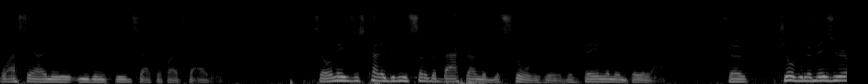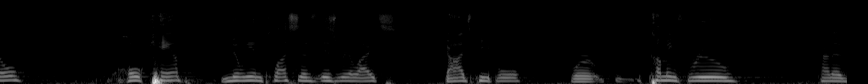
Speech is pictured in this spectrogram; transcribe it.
the last thing I knew, eating food sacrificed to idols. So let me just kind of give you some of the background of the story here with Balaam and Balak. So, children of Israel, whole camp, million plus of Israelites, God's people, were coming through kind of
